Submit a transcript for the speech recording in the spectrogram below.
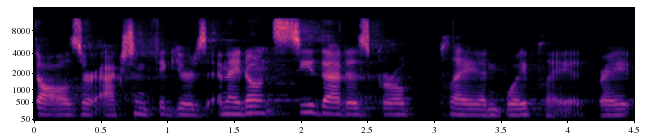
dolls or action figures. And I don't see that as girl play and boy play, right?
